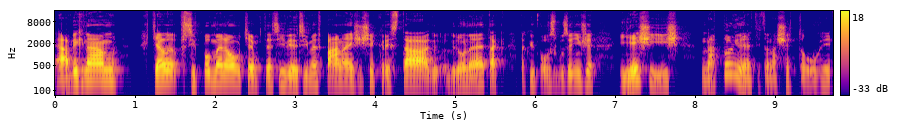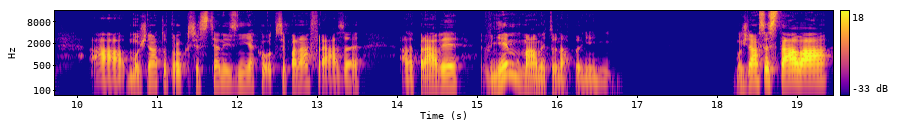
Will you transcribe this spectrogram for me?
Já bych nám chtěl připomenout těm, kteří věříme v Pána Ježíše Krista, kdo ne, tak takový povzbuzením, že Ježíš naplňuje tyto naše touhy. A možná to pro křesťany zní jako otřepaná fráze, ale právě v něm máme to naplnění. Možná se stává,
